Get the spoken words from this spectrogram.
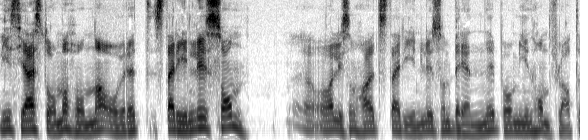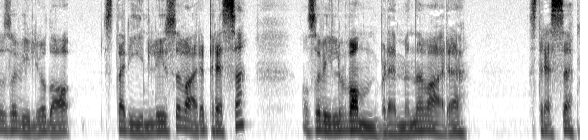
hvis jeg står med hånda over et stearinlys sånn, og liksom har et stearinlys som brenner på min håndflate, så vil jo da stearinlyset være presset, og så vil vannblemmene være stresset.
